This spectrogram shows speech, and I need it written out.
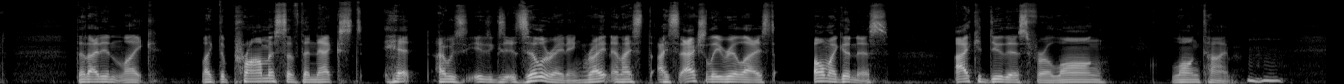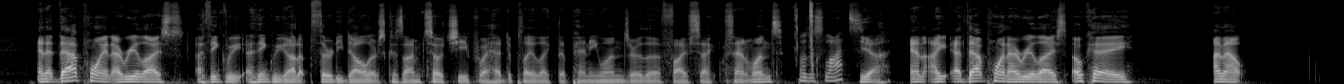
that I didn't like, like the promise of the next hit. I was exhilarating, right? And I, I actually realized, oh my goodness, I could do this for a long, long time. And at that point, I realized I think we I think we got up thirty dollars because I'm so cheap. I had to play like the penny ones or the five cent ones. Oh, the slots? Yeah. And I at that point I realized, okay, I'm out.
